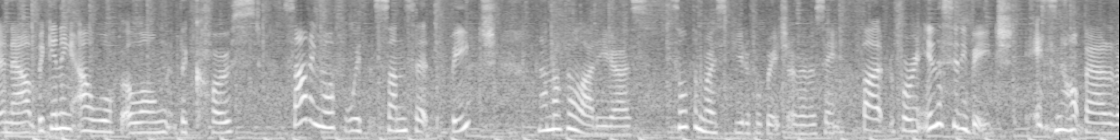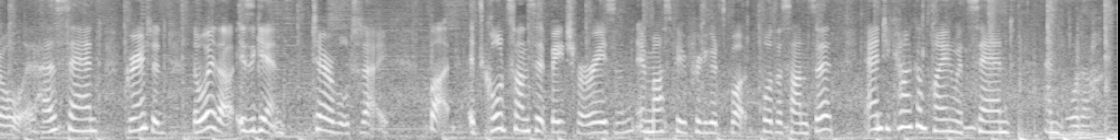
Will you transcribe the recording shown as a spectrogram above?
are now beginning our walk along the coast, starting off with Sunset Beach. And I'm not gonna lie to you guys, it's not the most beautiful beach I've ever seen, but for an inner city beach, it's not bad at all. It has sand. Granted, the weather is again terrible today, but it's called Sunset Beach for a reason. It must be a pretty good spot for the sunset, and you can't complain with sand and water.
